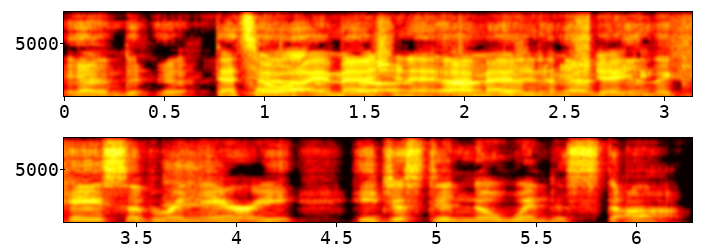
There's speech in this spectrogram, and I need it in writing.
And uh, that's how I imagine it. I imagine and, them and shaking. In the case of Raniere, he just didn't know when to stop.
